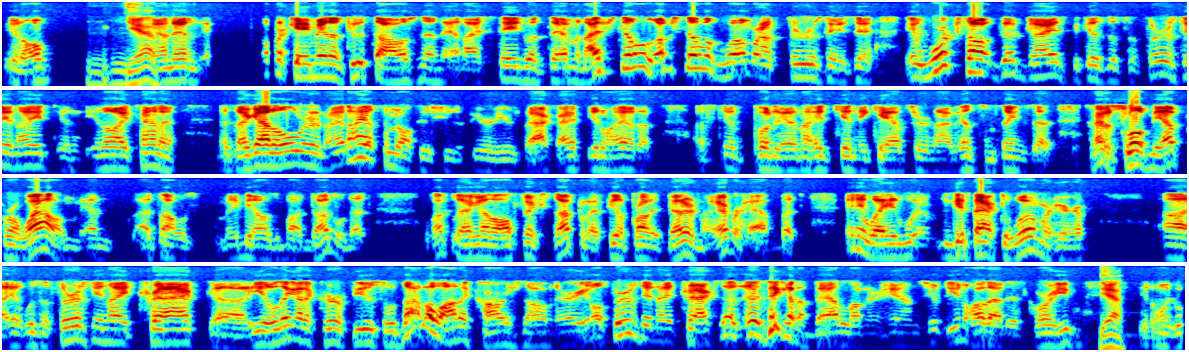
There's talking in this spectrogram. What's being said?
you know. Mm-hmm. Yeah. And then Willmar came in in 2000, and, and I stayed with them. And I'm still I'm still with Willmar on Thursdays. It, it works out good, guys, because it's a Thursday night, and you know I kind of as I got older, and I, and I had some health issues a few years back. I you know I had a, a stint put in. I had kidney cancer, and I've had some things that kind of slowed me up for a while, and, and I thought was maybe I was about done with it luckily I got all fixed up and I feel probably better than I ever have. But anyway, we get back to Willmar here. Uh, it was a Thursday night track. Uh, you know, they got a curfew, so not a lot of cars down there. You know, Thursday night tracks, they got a battle on their hands. You, you know how that is, Corey. You, yeah. You know,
